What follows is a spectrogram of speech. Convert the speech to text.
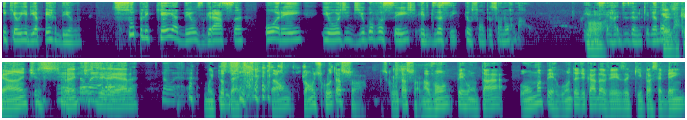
e que eu iria perdê-la. Supliquei a Deus graça, orei e hoje digo a vocês, ele diz assim, eu sou uma pessoa normal. Ele oh. encerra dizendo que ele é normal. Quer dizer que antes, é, antes era, ele era... Não era. Muito bem. Então, então escuta só, escuta só. Nós vamos perguntar uma pergunta de cada vez aqui para ser bem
